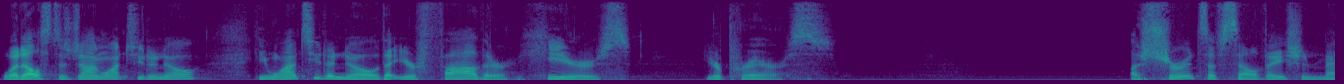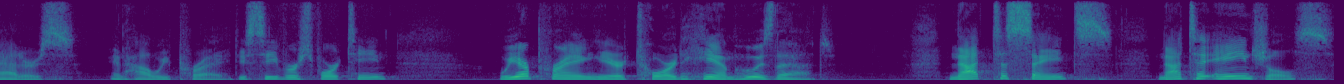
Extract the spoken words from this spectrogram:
What else does John want you to know? He wants you to know that your Father hears your prayers. Assurance of salvation matters in how we pray. Do you see verse 14? We are praying here toward Him. Who is that? Not to saints, not to angels,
